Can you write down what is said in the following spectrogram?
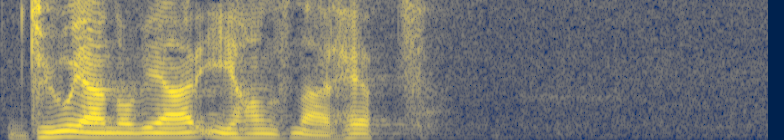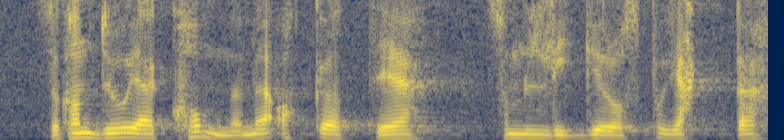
Du og jeg, når vi er i hans nærhet, så kan du og jeg komme med akkurat det som ligger oss på hjertet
